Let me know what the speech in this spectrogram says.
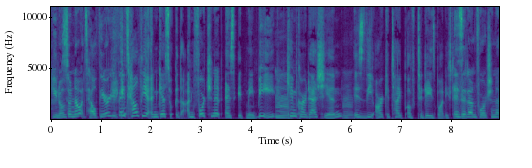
you know. So now it's healthier, you think? it's healthier, and guess what? Unfortunate as it may be, Hmm. Kim Kardashian is the archetype of today's body standard. Is it unfortunate?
